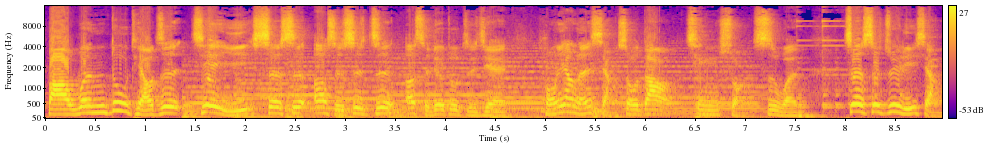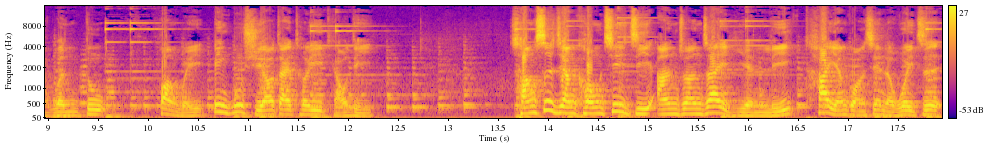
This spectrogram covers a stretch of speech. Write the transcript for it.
把温度调至介于摄氏二十四至二十六度之间，同样能享受到清爽室温。这是最理想温度范围，并不需要再特意调低。尝试将空气机安装在远离太阳光线的位置，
